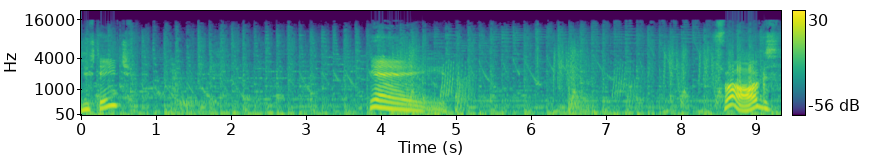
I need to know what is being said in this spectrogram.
New stage? Yay! Frogs?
